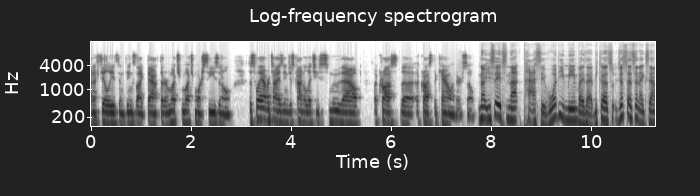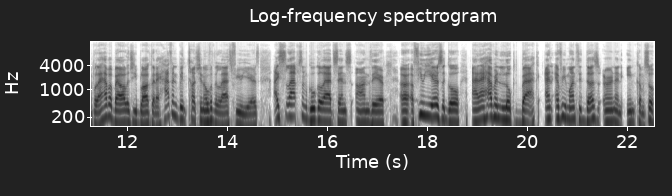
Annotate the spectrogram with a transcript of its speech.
and affiliates and things like that that are much much more seasonal. Display advertising just kind of lets you smooth out across the across the calendar. So now you say it's not passive. What do you mean by that? Because just as an example, I have a biology blog that I haven't been touching over the last few years. I slapped some Google AdSense on there uh, a few years ago, and I haven't looked back. And every month it does earn an income. So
